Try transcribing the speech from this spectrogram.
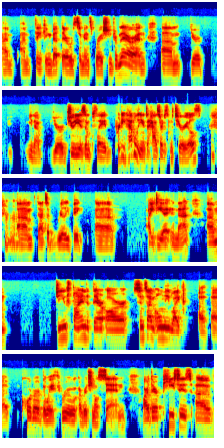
I'm I'm thinking that there was some inspiration from there, and um, your you know your Judaism played pretty heavily into hazardous materials. Mhm. Um, that's a really big uh, idea in that. Um, do you find that there are, since I'm only like a, a quarter of the way through Original Sin, are there pieces of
